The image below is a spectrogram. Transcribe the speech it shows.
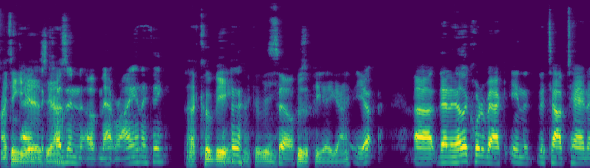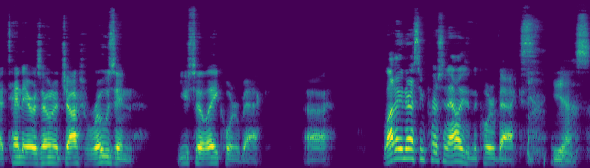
I think he is, the yeah. cousin of Matt Ryan, I think. That could be. That could be. So- Who's a PA guy? Yep. Uh, then another quarterback in the, the top ten at ten to Arizona, Josh Rosen, UCLA quarterback. Uh, a lot of interesting personalities in the quarterbacks. Yes.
